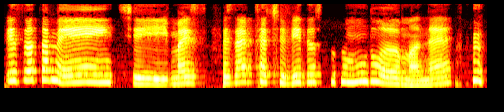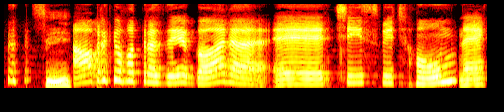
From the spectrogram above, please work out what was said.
Exatamente. Mas apesar de sete vidas, todo mundo ama, né? Sim. A obra que eu vou trazer agora é Tea Sweet Home, né?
